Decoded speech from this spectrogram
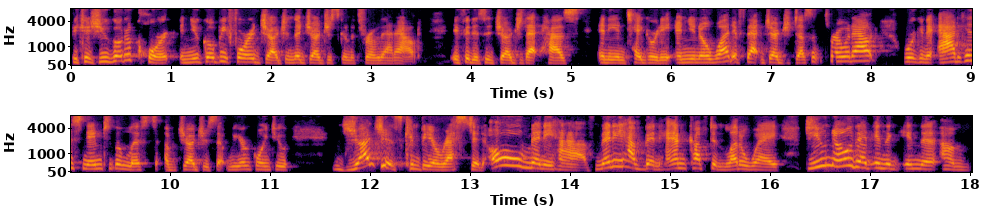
Because you go to court and you go before a judge and the judge is going to throw that out. If it is a judge that has any integrity. And you know what? If that judge doesn't throw it out we're going to add his name to the list of judges that we are going to judges can be arrested. Oh many have. Many have been handcuffed and led away. Do you know that in the in the um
